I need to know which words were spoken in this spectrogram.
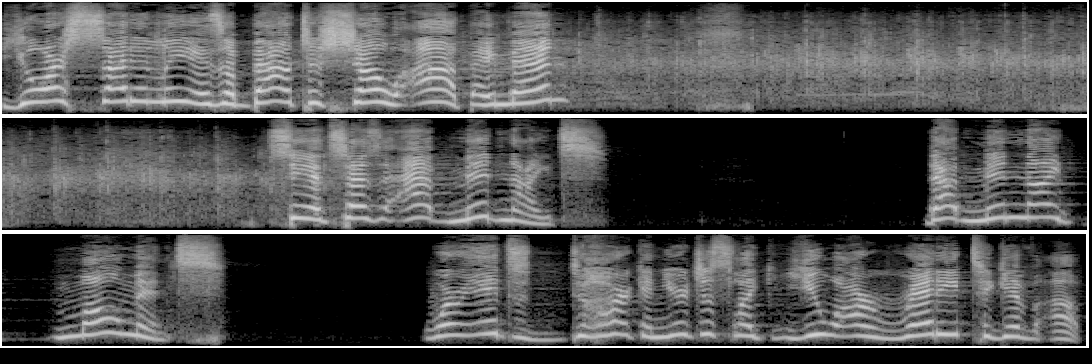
your suddenly is about to show up. Amen. See, it says at midnight, that midnight moment where it's dark and you're just like, you are ready to give up.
